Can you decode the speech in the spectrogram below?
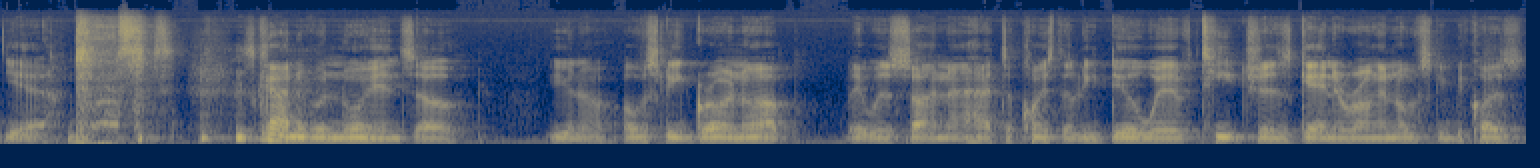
Yeah, it's kind of annoying. So, you know, obviously growing up, it was something that I had to constantly deal with. Teachers getting it wrong, and obviously because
